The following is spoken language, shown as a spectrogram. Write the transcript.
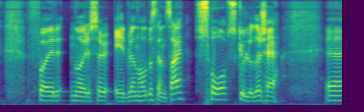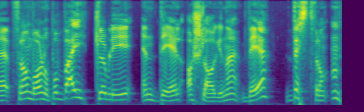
For når sir Adrian hadde bestemt seg, så skulle det skje. Eh, for han var nå på vei til å bli en del av slagene ved vestfronten.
